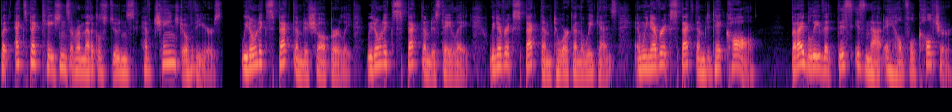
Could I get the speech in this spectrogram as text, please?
But expectations of our medical students have changed over the years. We don't expect them to show up early. We don't expect them to stay late. We never expect them to work on the weekends, and we never expect them to take call. But I believe that this is not a helpful culture.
